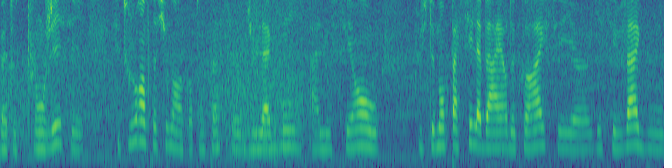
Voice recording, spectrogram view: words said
bateau de plongée. C'est toujours impressionnant hein, quand on passe du lagon à l'océan ou justement passer la barrière de corail. Il y a ces vagues où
